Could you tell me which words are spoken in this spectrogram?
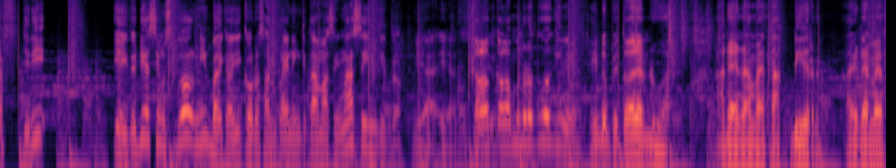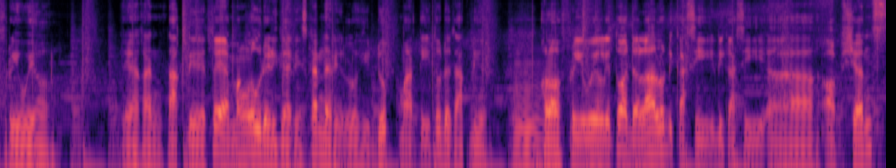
F jadi ya itu dia sih maksud gue ini balik lagi ke urusan planning kita masing-masing gitu Iya iya. Kalau kalau menurut gua gini loh, hidup itu ada dua. Ada yang namanya takdir, ada yang namanya free will. Ya kan takdir itu emang lo udah digariskan dari lo hidup mati itu udah takdir. Hmm. Kalau free will itu adalah lo dikasih dikasih eh, options,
